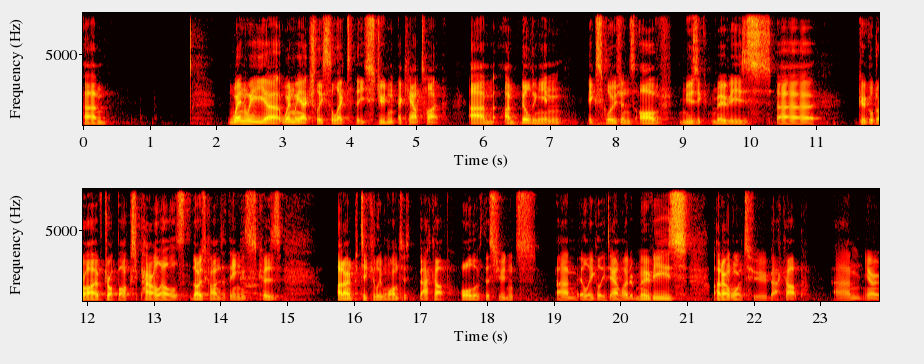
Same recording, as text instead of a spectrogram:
Um, when we, uh, when we actually select the student account type, um, I'm building in exclusions of music, movies, uh, Google Drive, Dropbox, Parallels, those kinds of things, because I don't particularly want to back up all of the students' um, illegally downloaded movies. I don't want to back up, um, you know,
